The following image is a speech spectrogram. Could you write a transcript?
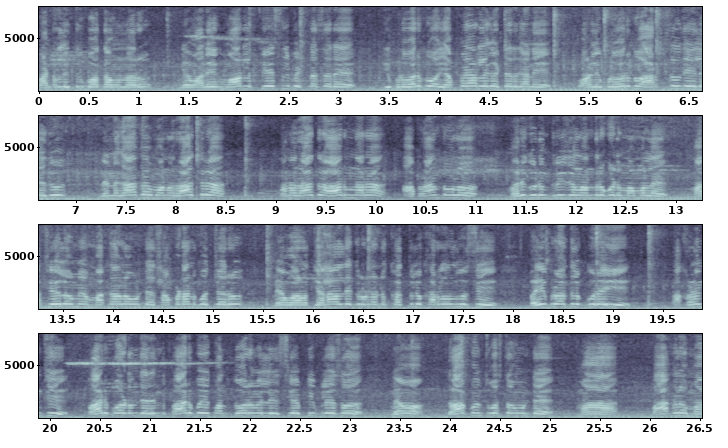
పంటలు ఎత్తుకుపోతా ఉన్నారు. మేము అనేక మార్లు కేసులు పెట్టినా సరే ఇప్పటి వరకు ఎఫ్ఐఆర్లు కట్టారు కానీ వాళ్ళు ఇప్పటి వరకు అరెస్టులు చేయలేదు. నిన్నగాక మన రాత్రి మన రాత్రి ఆరున్నర ఆ ప్రాంతంలో మరిగూడెం గిరిజనులు అందరూ కూడా మమ్మల్ని మా చేలో మేము మకాలో ఉంటే చంపడానికి వచ్చారు. మేము వాళ్ళ జనాల దగ్గర ఉన్న కత్తులు కర్రలు చూసి భయభ్రాంతులకు గురయ్యి అక్కడ నుంచి పారిపోవడం జరిగింది. పారిపోయి కొంత దూరం వెళ్ళి సేఫ్టీ ప్లేస్ మేము దాక్కుని చూస్తూ ఉంటే మా పాకలో మా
